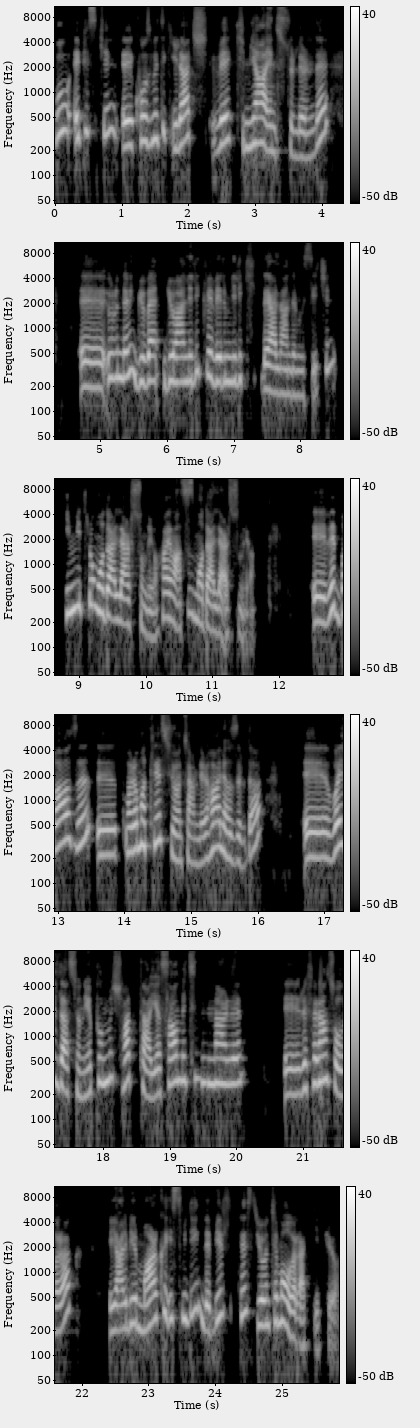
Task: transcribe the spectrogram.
Bu Episkin e, kozmetik ilaç ve kimya endüstrilerinde e, ürünlerin güven, güvenlilik ve verimlilik değerlendirmesi için in vitro modeller sunuyor, hayvansız modeller sunuyor. E, ve bazı e, tarama test yöntemleri hala hazırda e, validasyonu yapılmış hatta yasal metinlerde e, referans olarak yani bir marka ismi değil de bir test yöntemi olarak geçiyor.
